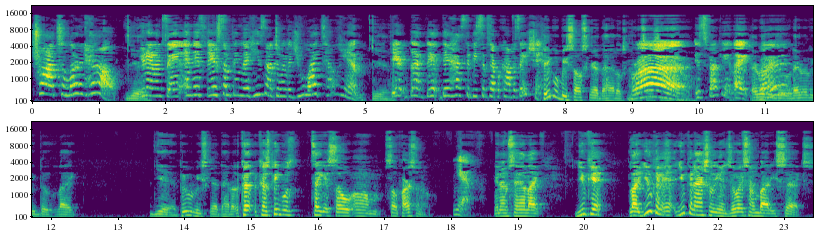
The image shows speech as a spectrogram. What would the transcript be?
try to learn how. Yeah. You know what I'm saying? And if there's something that he's not doing that you like, tell him. Yeah. There, that, there, there has to be some type of conversation. people be so scared to have those conversations. Bruh, it's fucking like They what? really do. They really do. Like, yeah, people be scared to have those because people take it so um so personal. Yeah, You know what I'm saying? Like, you can like you can you can actually enjoy somebody's sex,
